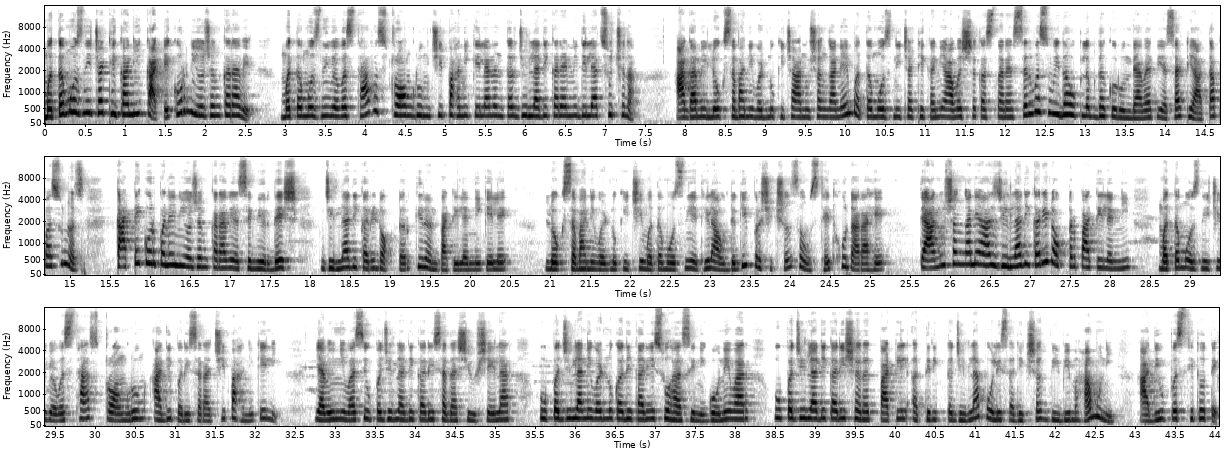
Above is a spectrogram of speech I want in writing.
मतमोजणीच्या ठिकाणी काटेकोर नियोजन करावे. मतमोजणी व्यवस्था व स्ट्रॉंग रूमची पाहणी केल्यानंतर जिल्हाधिकाऱ्यांनी दिल्यात सूचना. आगामी लोकसभा निवडणुकीच्या अनुषंगाने मतमोजणीच्या ठिकाणी आवश्यक असणाऱ्या सर्व सुविधा उपलब्ध करून द्याव्यात यासाठी आतापासूनच काटेकोरपणे नियोजन करावे असे निर्देश जिल्हाधिकारी डॉक्टर किरण पाटील यांनी केले. लोकसभा निवडणुकीची मतमोजणी येथील औद्योगिक प्रशिक्षण संस्थेत होणार आहे. त्या अनुषंगाने आज जिल्हाधिकारी डॉक्टर पाटील यांनी मतमोजणीची व्यवस्था स्ट्रॉंग रूम आदी परिसराची पाहणी केली. यावेळी निवासी उपजिल्हाधिकारी सदाशिव शेलार उपजिल्हा निवडणूक अधिकारी सुहासिनी गोनेवार उपजिल्हाधिकारी शरद पाटील अतिरिक्त जिल्हा पोलीस अधीक्षक बी बी महामुनी आदी उपस्थित होते.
